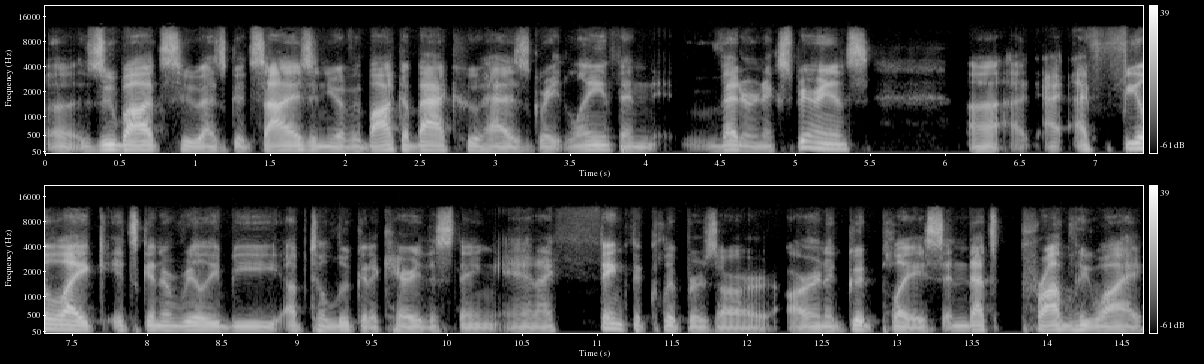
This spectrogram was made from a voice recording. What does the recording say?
uh, Zubac who has good size, and you have Ibaka back who has great length and veteran experience. Uh, I, I feel like it's going to really be up to Luka to carry this thing, and I think the Clippers are are in a good place, and that's probably why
